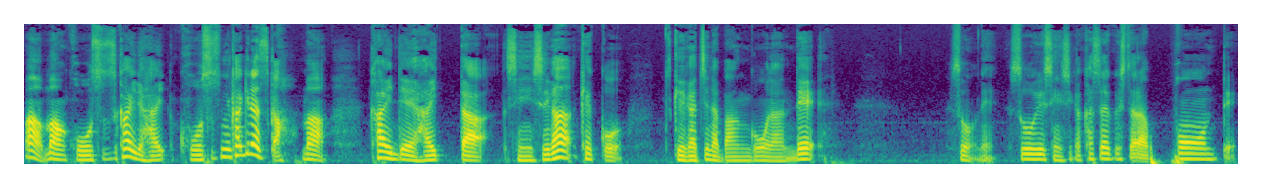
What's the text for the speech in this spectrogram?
まあまあ、高卒回で入、高卒に限らずか。まあ、回で入った選手が結構つけがちな番号なんで、そうね、そういう選手が活躍したら、ポーンって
